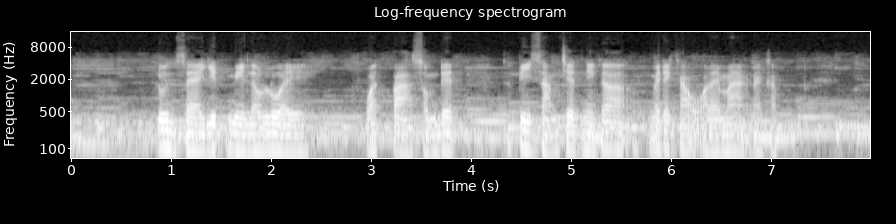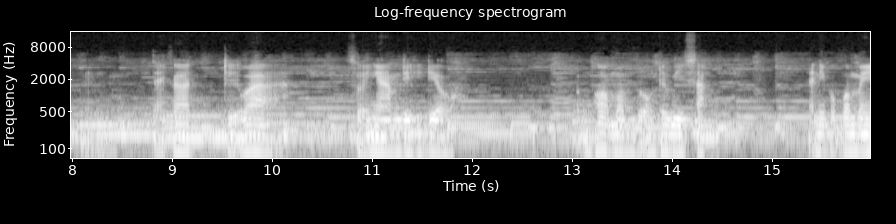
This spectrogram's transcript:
37 รุ่นแซยิดมีแล้วรวยวัดป่าสมเด็จ ถ้าปี 37 นี่ก็ไม่ได้เก่าอะไรมากนะครับ แต่ก็ถือว่าสวยงามดีทีเดียว หลวงพ่อหม่อมหลวงทวีศักดิ์ นนี้ผมก็ไม่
